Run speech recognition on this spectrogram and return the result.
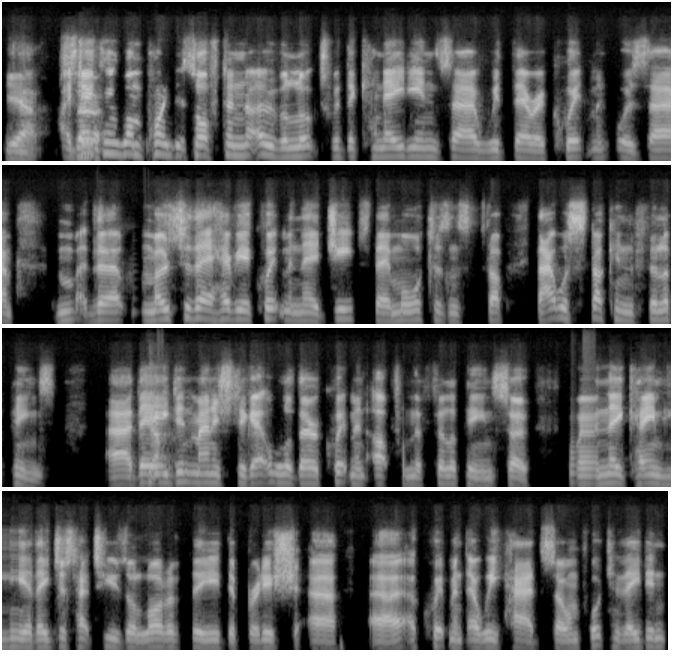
Yeah. I So- do think one point that's often overlooked with the Canadians uh, with their equipment was um, the most of their heavy equipment, their jeeps, their mortars and stuff, that was stuck in the Philippines. Uh, they Yeah. didn't manage to get all of their equipment up from the Philippines. So when they came here, they just had to use a lot of the the British uh, uh, equipment that we had. So unfortunately, they didn't.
